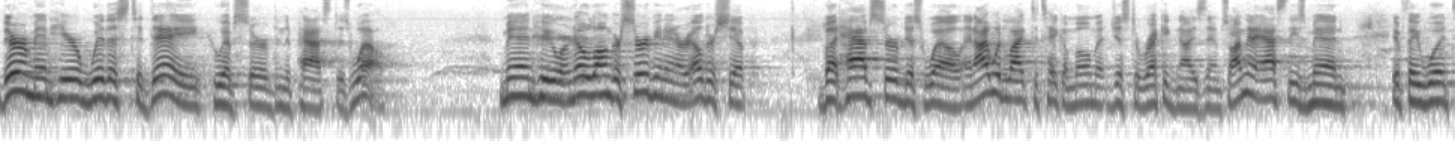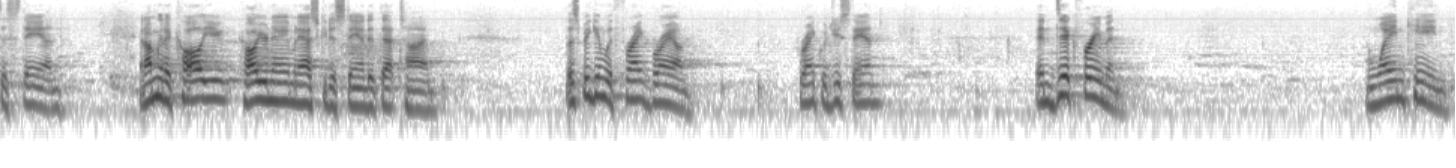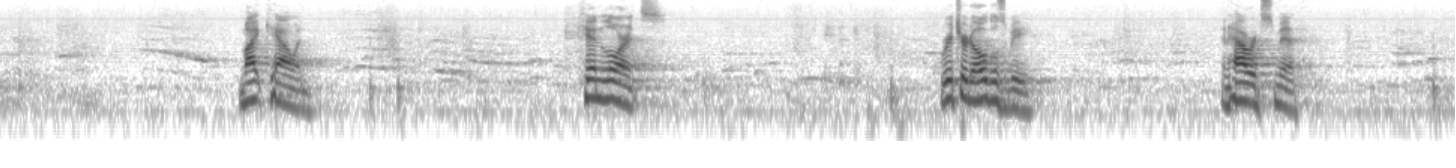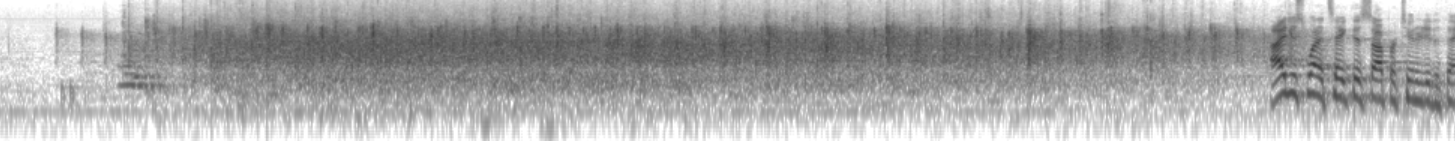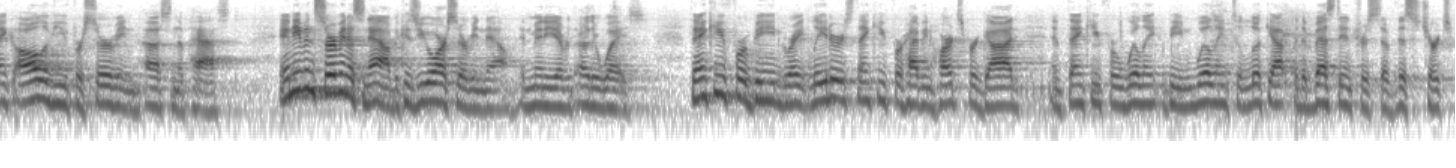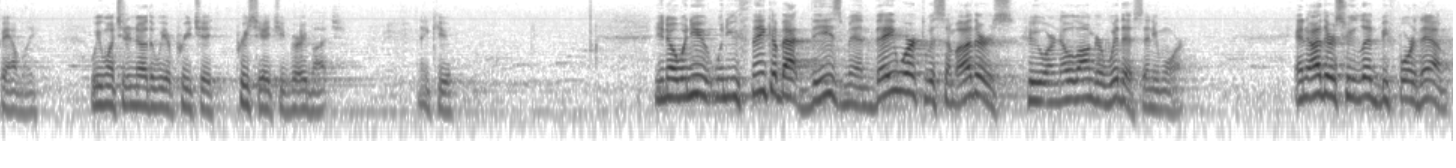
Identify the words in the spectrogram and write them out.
There are men here with us today who have served in the past as well. Men who are no longer serving in our eldership, but have served us well. And I would like to take a moment just to recognize them. So I'm going to ask these men if they would to stand. And I'm going to call you, call your name and ask you to stand at that time. Let's begin with Frank Brown. Frank, would you stand? And Dick Freeman. And Wayne Keene. Mike Cowan. Ken Lawrence. Richard Oglesby, and Howard Smith. I just want to take this opportunity to thank all of you for serving us in the past and even serving us now because you are serving now in many other ways. Thank you for being great leaders. Thank you for having hearts for God. And thank you for willing, being willing to look out for the best interests of this church family. We want you to know that we appreciate, appreciate you very much. Thank you. You know, when you, when you think about these men, they worked with some others who are no longer with us anymore, and others who lived before them.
